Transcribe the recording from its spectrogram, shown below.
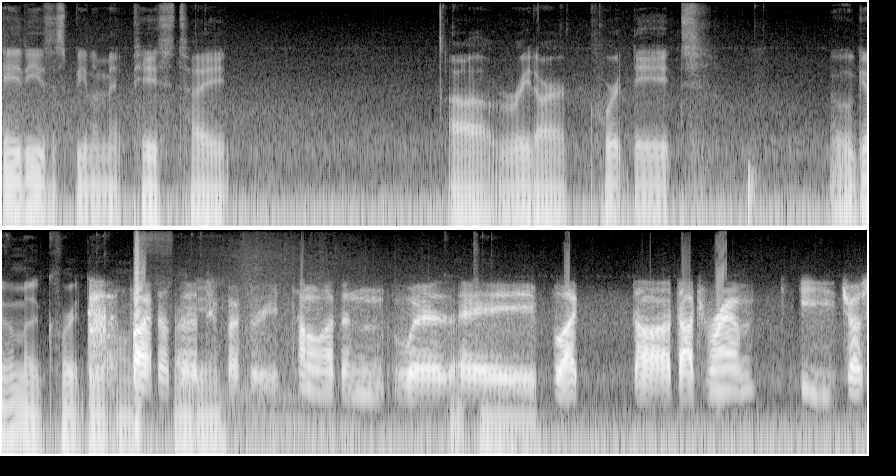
80 is the speed limit pace type uh radar court date. We'll give him a court date on Five Delta Friday. Three, ten eleven with a black uh, Dodge Ram. He just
